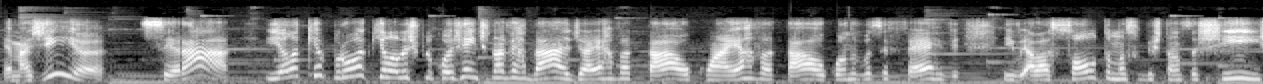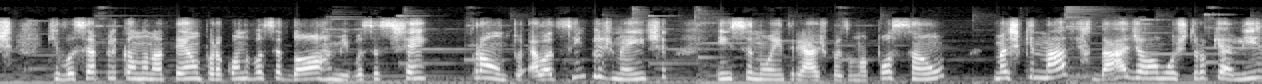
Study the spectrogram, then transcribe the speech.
é magia? Será? E ela quebrou aquilo, ela explicou, gente, na verdade, a erva tal, com a erva tal, quando você ferve e ela solta uma substância X, que você aplicando na têmpora, quando você dorme, você se... Pronto, ela simplesmente ensinou, entre aspas, uma poção, mas que na verdade ela mostrou que ali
